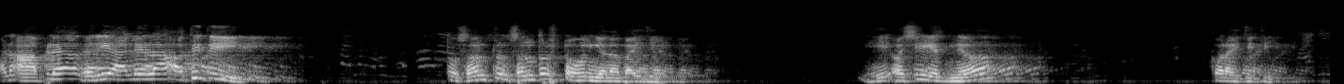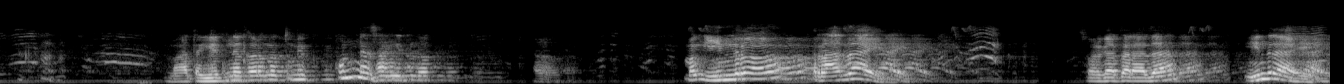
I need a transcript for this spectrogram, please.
आणि आपल्या घरी आलेला अतिथी तो संत संतुष्ट होऊन गेला पाहिजे. हे अशी यज्ञ करायची ती. मग आता यज्ञ करणं तुम्ही पुण्य सांगितलं. मग इंद्र राजा आहे. स्वर्गाचा राजा इंद्र आहे.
